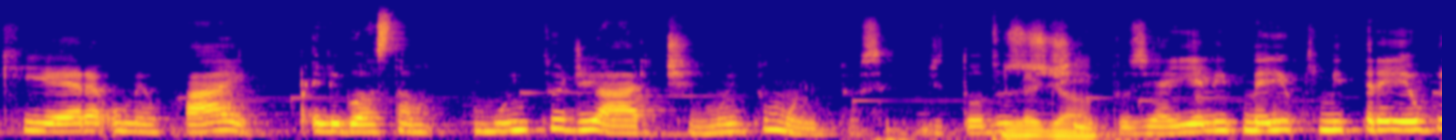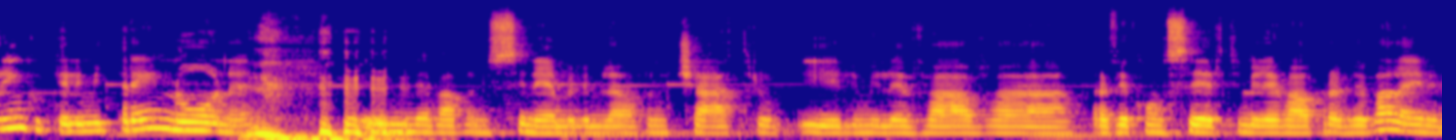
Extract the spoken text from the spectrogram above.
que era o meu pai, ele gosta muito de arte, muito, muito, assim, de todos os tipos. E aí ele meio que me treinou, eu brinco que ele me treinou, né? ele me levava no cinema, ele me levava no teatro e ele me levava para ver concerto, me levava para ver balé, me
